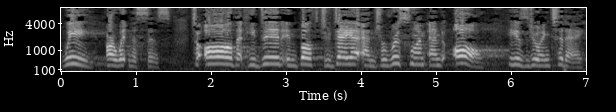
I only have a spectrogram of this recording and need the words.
We are witnesses to all that he did in both Judea and Jerusalem and all he is doing today.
